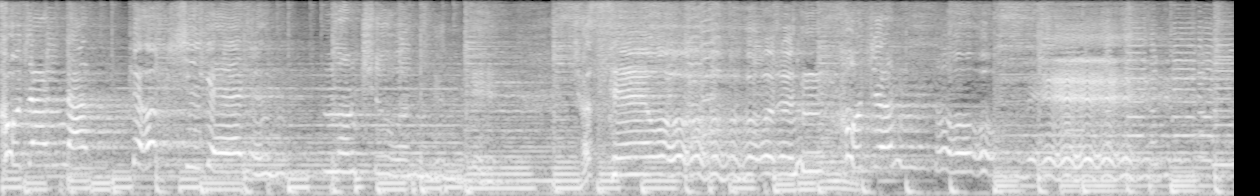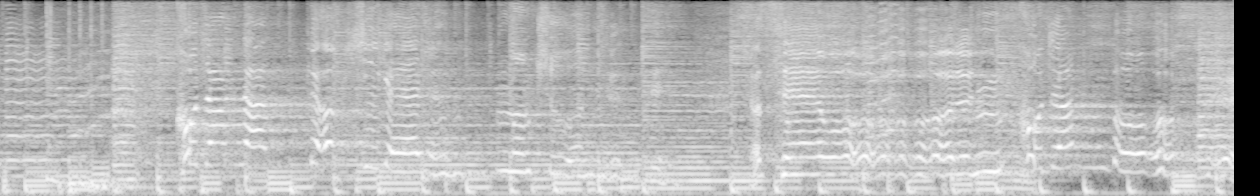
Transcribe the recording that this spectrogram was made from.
고장난 벽시계는 멈추었는데 저 세월은 없네. 고장난 벽시계는 멈추었는데 저 세월은 고장도 없네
